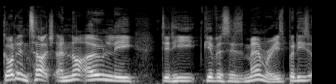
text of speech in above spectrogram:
got in touch. And not only did he give us his memories, but he's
